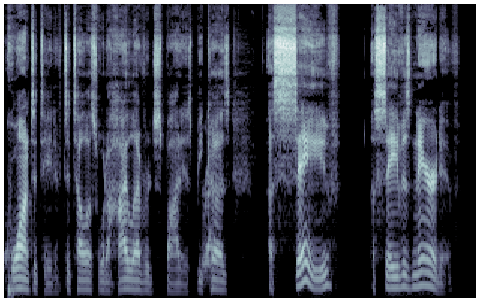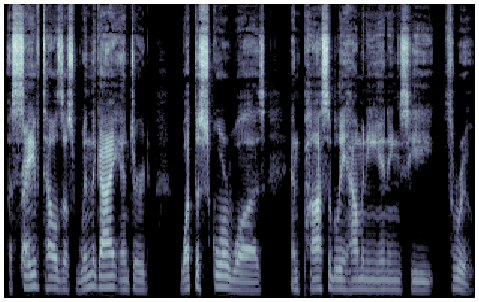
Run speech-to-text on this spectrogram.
Quantitative to tell us what a high leverage spot is because right. a save a save is narrative. A save right. tells us when the guy entered, what the score was, and possibly how many innings he threw.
